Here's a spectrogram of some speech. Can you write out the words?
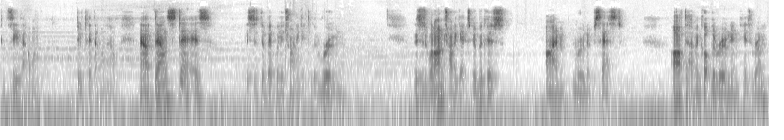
Can see that one. Do take that one out. Now downstairs, this is the bit where you're trying to get to the rune. This is what I'm trying to get to because I'm rune obsessed. After having got the rune in his room,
